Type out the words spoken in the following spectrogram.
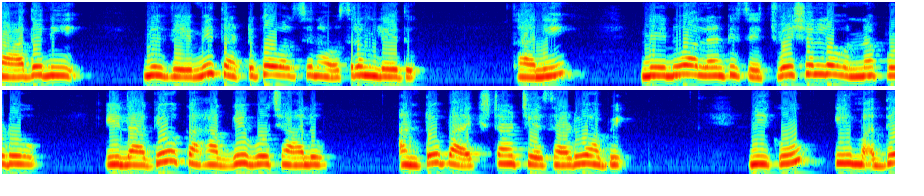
బాధని నువ్వేమీ తట్టుకోవాల్సిన అవసరం లేదు. కానీ నేను అలాంటి సిచ్యువేషన్లో ఉన్నప్పుడు ఇలాగే ఒక హగ్ ఇవ్వు చాలు అంటూ బైక్ స్టార్ట్ చేశాడు అభి. నీకు ఈ మధ్య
